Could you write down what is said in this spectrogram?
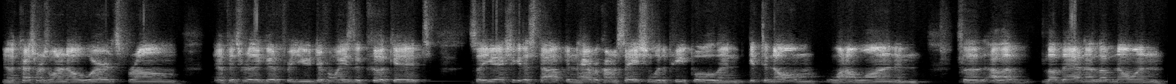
you know, customers want to know where it's from, if it's really good for you, different ways to cook it. So you actually get to stop and have a conversation with the people and get to know them one on one. And so I love love that, and I love knowing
